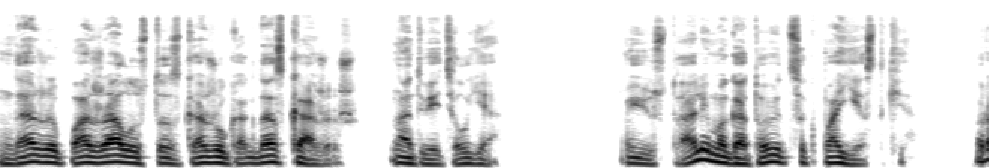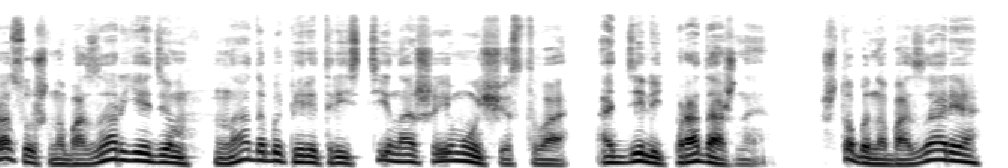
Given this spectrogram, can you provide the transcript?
«Даже пожалуйста скажу, когда скажешь», — ответил я. И стали мы готовиться к поездке. Раз уж на базар едем, надо бы перетрясти наше имущество, отделить продажное, чтобы на базаре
